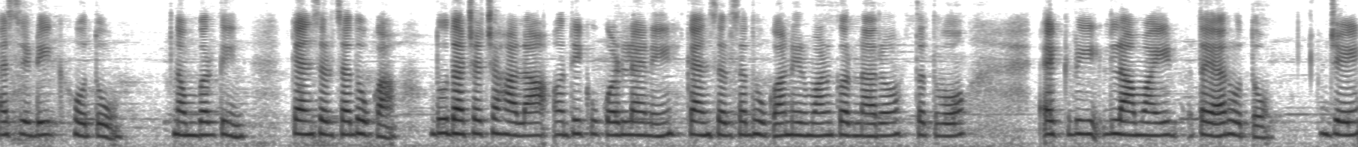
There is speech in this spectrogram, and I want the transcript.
ॲसिडिक होतो. नंबर तीन कॅन्सरचा धोका. दुधाच्या चहाला अधिक उकडल्याने कॅन्सरचा धोका निर्माण करणारं तत्व ॲक्रिलामाइड तयार होतो जे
